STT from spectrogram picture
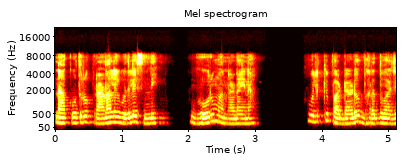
నా కూతురు ప్రాణాలే వదిలేసింది. ఘోరం అన్నాడాయన ఉలిక్కి పడ్డాడు భరద్వాజ.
